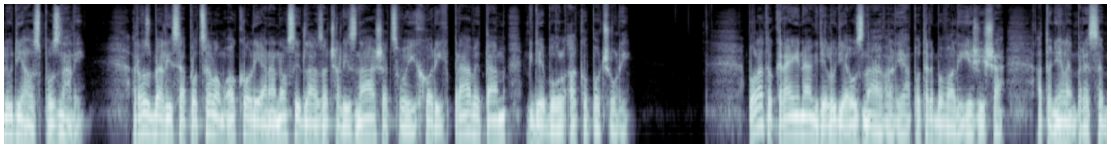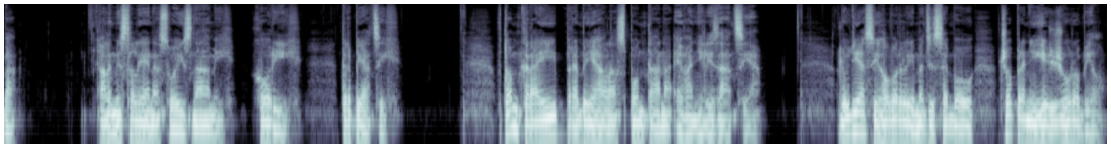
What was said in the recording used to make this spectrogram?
ľudia ho spoznali. Rozbehli sa po celom okolí a na nosidlách začali znášať svojich chorých práve tam, kde bol, ako počuli. Bola to krajina, kde ľudia uznávali a potrebovali Ježiša, a to nielen pre seba, ale mysleli aj na svojich známych, chorých, trpiacich. V tom kraji prebiehala spontánna evangelizácia. Ľudia si hovorili medzi sebou, čo pre nich Ježiš urobil,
